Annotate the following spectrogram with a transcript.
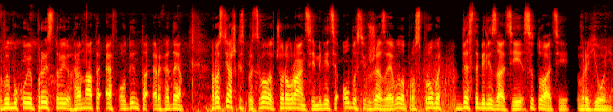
вибухові пристрої, гранати Ф1 та РГД. Розтяжки спрацювали вчора вранці. Міліція області вже заявила про спроби дестабілізації ситуації в регіоні.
